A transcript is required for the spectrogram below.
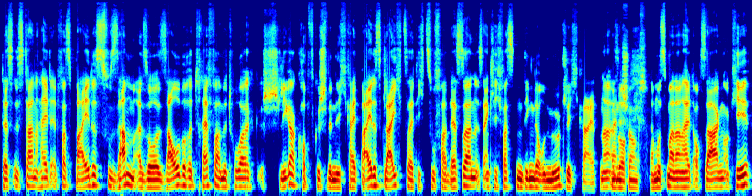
das ist dann halt etwas beides zusammen. Also saubere Treffer mit hoher Schlägerkopfgeschwindigkeit, beides gleichzeitig zu verbessern, ist eigentlich fast ein Ding der Unmöglichkeit. Ne? Also Chance. da muss man dann halt auch sagen, okay,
